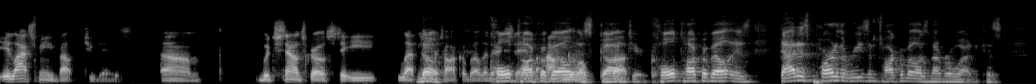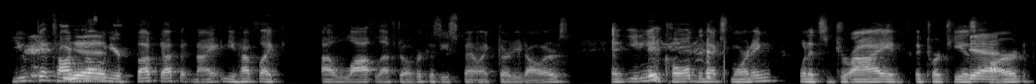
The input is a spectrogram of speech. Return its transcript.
it lasts me about two days. Um, which sounds gross to eat leftover No. Taco Bell the Cold day. Taco but I don't give Bell a is god tier. Cold Taco Bell is that is part of the reason Taco Bell is number one because you get Taco Yeah. Bell when you're fucked up at night and you have like a lot left over because you spent like thirty dollars and eating it cold the next morning when it's dry and the tortilla is Yeah. hard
